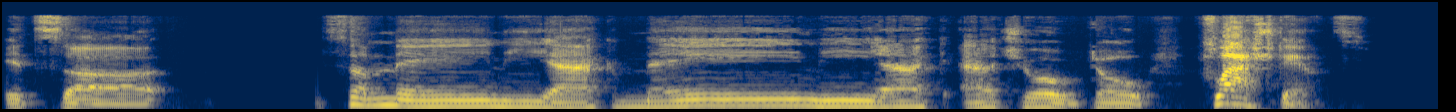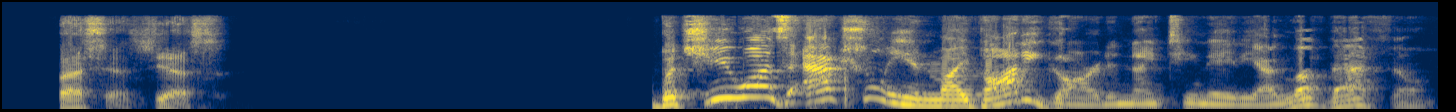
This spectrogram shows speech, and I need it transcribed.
It's uh it's a maniac, maniac at your door. Flashdance. Flashdance, yes. But she was actually in My Bodyguard in 1980. I love that film.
